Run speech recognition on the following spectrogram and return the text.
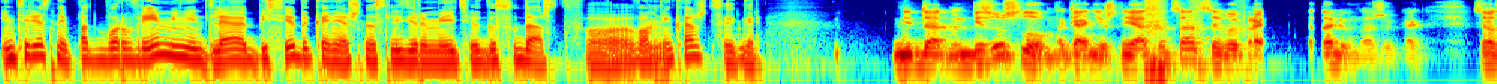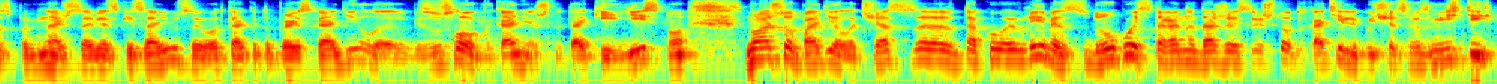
интересный подбор времени для беседы, конечно, с лидерами этих государств. Вам не кажется, Игорь? Да, ну, безусловно, конечно. И ассоциации вы правильно сказали, у нас же как сразу вспоминаешь Советский Союз, и вот как это происходило, безусловно, конечно, такие есть, но ну а что поделать, сейчас э, такое время, с другой стороны, даже если что-то хотели бы сейчас разместить,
